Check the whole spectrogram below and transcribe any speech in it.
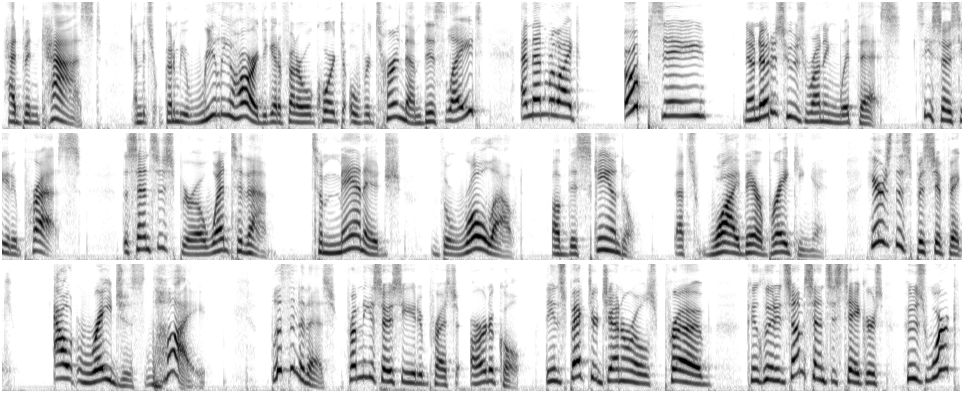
had been cast. And it's going to be really hard to get a federal court to overturn them this late. And then we're like, oopsie, Now, notice who's running with this. It's the Associated Press. The Census Bureau went to them to manage the rollout of this scandal. That's why they're breaking it. Here's the specific outrageous lie. Listen to this from the Associated Press article. The Inspector General's probe concluded some census takers whose work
